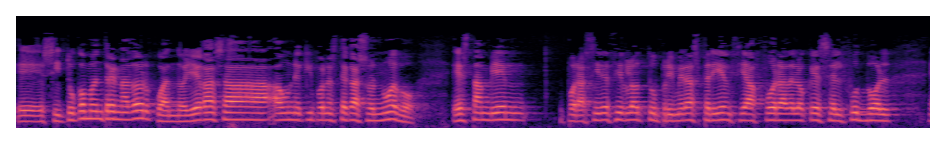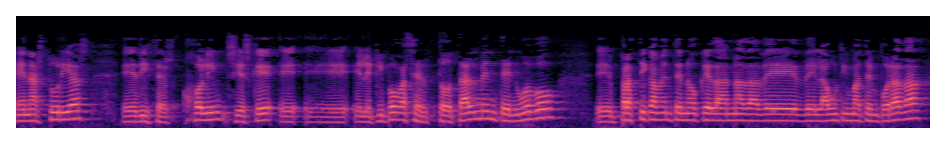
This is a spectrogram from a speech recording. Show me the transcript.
si tú como entrenador, cuando llegas a, a un equipo, en este caso nuevo, es también, por así decirlo, tu primera experiencia fuera de lo que es el fútbol en Asturias eh, dices, jolín, si es que eh, eh, el equipo va a ser totalmente nuevo, prácticamente no queda nada de, la última temporada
